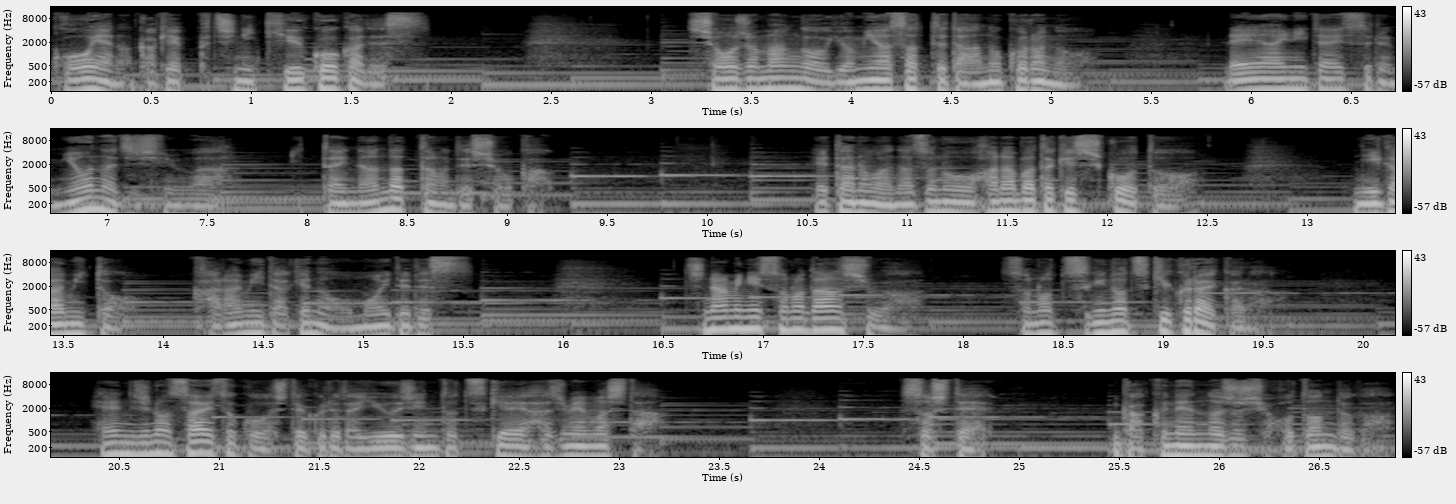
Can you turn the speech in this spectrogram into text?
荒野の崖っぷちに急降下です。少女漫画を読み漁ってたあの頃の恋愛に対する妙な自信は一体何だったのでしょうか？得たのは謎のお花畑思考と苦味と辛味だけの思い出です。ちなみにその男子はその次の月くらいから返事の催促をしてくれた友人と付き合い始めました。そして学年の女子ほとんどが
